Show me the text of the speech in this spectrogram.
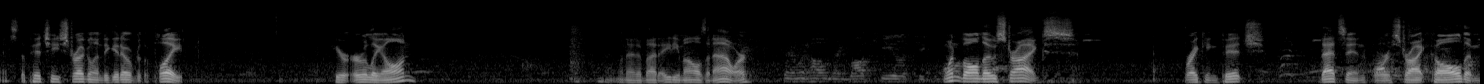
That's the pitch he's struggling to get over the plate. Here early on, went at about 80 miles an hour. One ball, no strikes. Breaking pitch. That's in for a strike called, and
